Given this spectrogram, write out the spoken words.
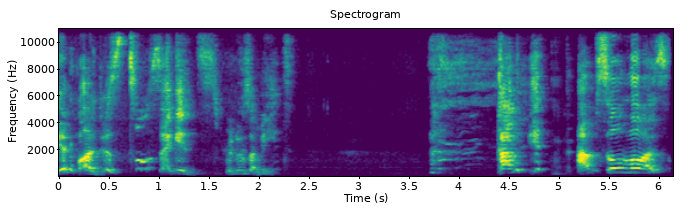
here for just two seconds. Producer Pete. I mean, I'm so lost.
